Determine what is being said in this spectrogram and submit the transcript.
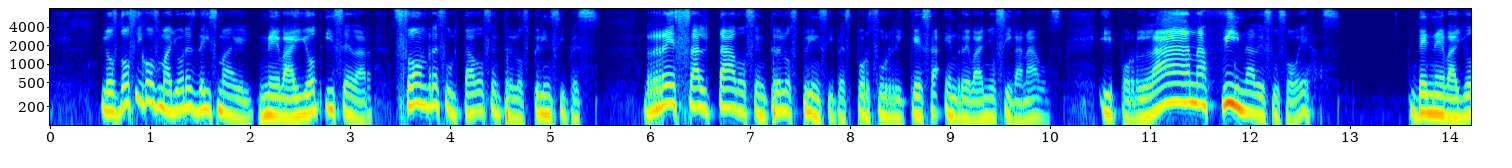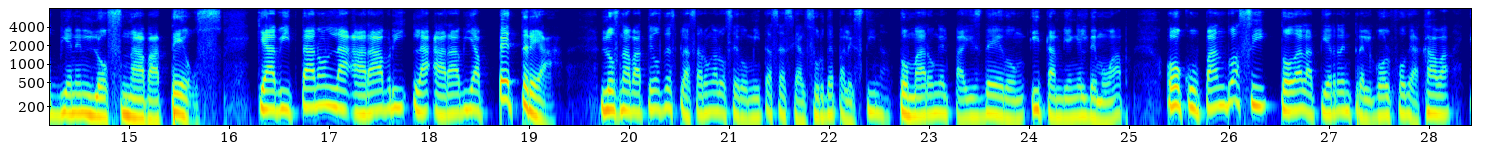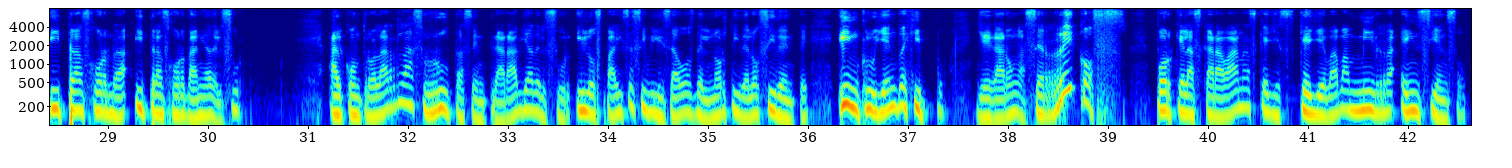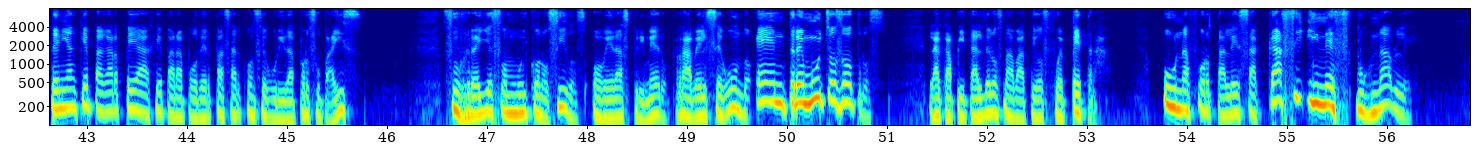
Los dos hijos mayores de Ismael, Nebayot y Cedar, son resultados entre los príncipes, resaltados entre los príncipes por su riqueza en rebaños y ganados y por lana fina de sus ovejas. De Nebayot vienen los nabateos, que habitaron la, la Arabia pétrea los nabateos desplazaron a los edomitas hacia el sur de Palestina, tomaron el país de Edom y también el de Moab, ocupando así toda la tierra entre el Golfo de Acaba y, Transjordania del sur. Al controlar las rutas entre Arabia del Sur y los países civilizados del norte y del occidente, incluyendo Egipto, llegaron a ser ricos porque las caravanas que, que, llevaban mirra e incienso tenían que pagar peaje para poder pasar con seguridad por su país. Sus reyes son muy conocidos, Obedas I, Rabel II, entre muchos otros. La capital de los nabateos fue Petra, una fortaleza casi inexpugnable.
